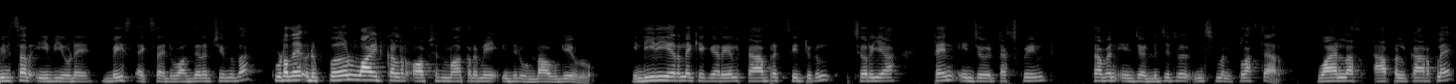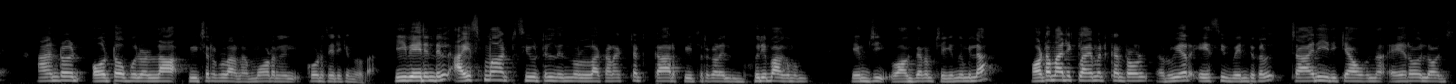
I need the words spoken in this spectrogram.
വിൻസർ ഇ വിയുടെ ബേസ് എക്സൈറ്റ് വാഗ്ദാനം ചെയ്യുന്നത്. കൂടാതെ ഒരു പേൾ വൈറ്റ് കളർ ഓപ്ഷൻ മാത്രമേ ഇതിൽ ഉണ്ടാവുകയുള്ളൂ. ഇന്റീരിയറിലേക്ക് കയറിയാൽ ഫാബ്രിക് സീറ്റുകൾ ചെറിയ ten inch touch screen seven inch digital instrument cluster wireless Apple CarPlay Android auto പോലുള്ള ഫീച്ചറുകളാണ് മോഡലിൽ കൊടുത്തിരിക്കുന്നത്. ഈ വേരിയന്റിൽ ഐ സ്മാർട്ട് സ്യൂട്ടിൽ നിന്നുള്ള കണക്റ്റഡ് കാർ ഫീച്ചറുകളിൽ ഭൂരിഭാഗവും എം ജി വാഗ്ദാനം ചെയ്യുന്നുമില്ല. Automatic climate control rear A C വെന്റുകൾ ചാരിയിരിക്കാവുന്ന എയറോ ലോഞ്ച്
